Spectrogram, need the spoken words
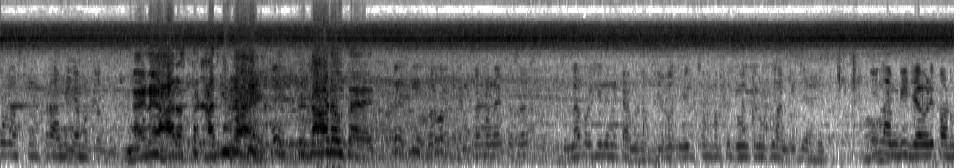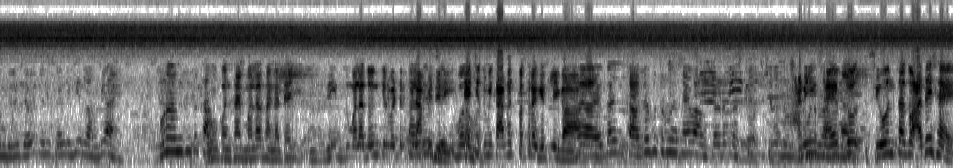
कोण असतील तर आम्ही काय म्हटलं नाही. नाही नाही हा रस्ता खाजगीचा आहे. ते का अडवताय नाही नाही, बरोबर. त्यांचं म्हणणं आहे तसं. जिल्हा परिषदेने काय म्हणतात झिरो एक शंभर ते दोन किलोमीटर लांबी जी आहे ही लांबी ज्यावेळी काढून दिली त्यावेळी त्यांनी सांगितलं ही लांबी आहे म्हणून आम्ही तिथं काम हो पण साहेब मला सांगा त्या जी तुम्हाला दोन किलोमीटरची लांबी दिली बरोबर. त्याची तुम्ही कागदपत्र घेतली का आहे. कागदपत्र साहेब आमच्याकडे दोन आणि किलोमीटर साहेब लांबी जो आहे. सिओनचा जो आदेश आहे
